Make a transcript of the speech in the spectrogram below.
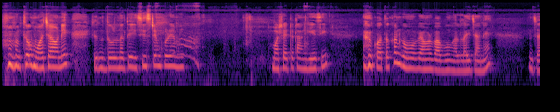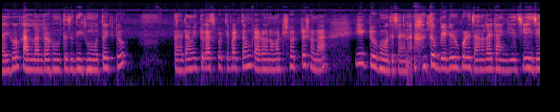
তো মজা অনেক সেজন্য দোলনাতে এই সিস্টেম করে আমি মশাইটা টাঙ্গিয়েছি কতক্ষণ ঘুমোবে আমার বাবু আল্লাহ জানে। যাই হোক আল্লাহ রহমতে যদি ঘুমোতো একটু, তাহলে আমি একটু কাজ করতে পারতাম, কারণ আমার ছোট্ট সোনা একটু ঘুমোতে চায় না। তো বেডের উপরে জানালায় টাঙ্গিয়েছি এই যে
